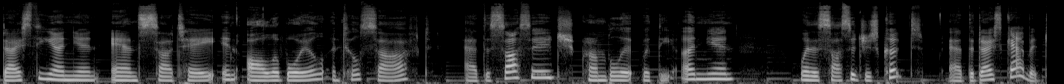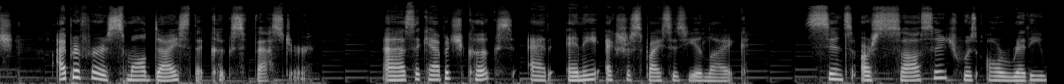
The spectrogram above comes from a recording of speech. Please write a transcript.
Dice the onion and saute in olive oil until soft. Add the sausage, crumble it with the onion. When the sausage is cooked, add the diced cabbage. I prefer a small dice that cooks faster. As the cabbage cooks, add any extra spices you like. Since our sausage was already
